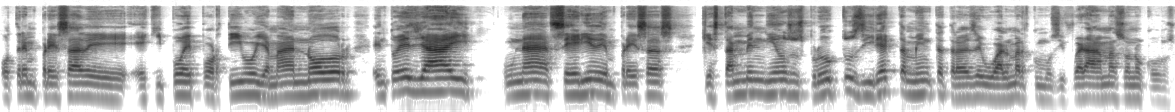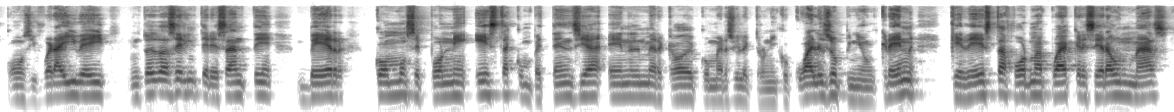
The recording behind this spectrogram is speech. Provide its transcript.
otra empresa de equipo deportivo llamada Nodor. Entonces ya hay una serie de empresas que están vendiendo sus productos directamente a través de Walmart como si fuera Amazon o como, como si fuera eBay. Entonces va a ser interesante ver cómo se pone esta competencia en el mercado de comercio electrónico. ¿Cuál es su opinión? ¿Creen que de esta forma pueda crecer aún más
